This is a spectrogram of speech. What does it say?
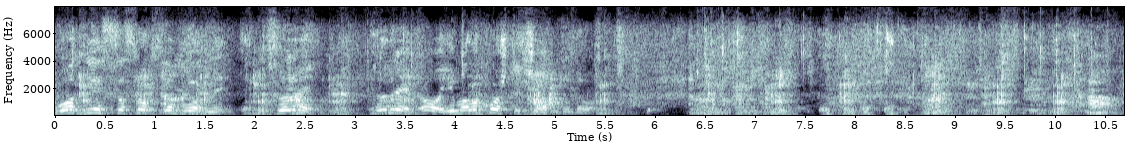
Вот есть сосок свободный. Смотри, смотри. О, и молоко ж течет оттуда. Ну,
